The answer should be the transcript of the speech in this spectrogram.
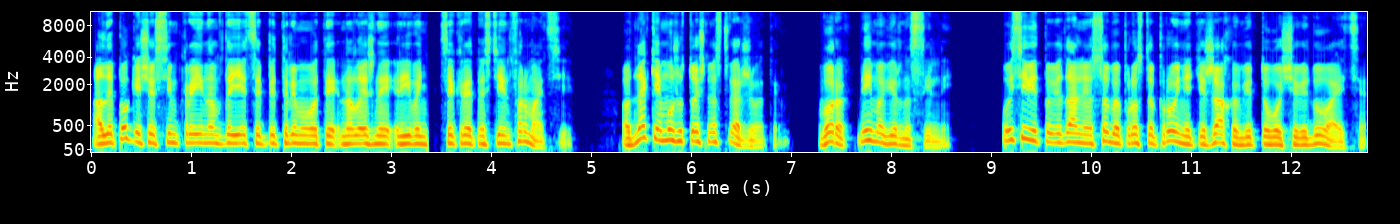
Але поки що всім країнам вдається підтримувати належний рівень секретності інформації. Однак я можу точно стверджувати ворог неймовірно сильний. Усі відповідальні особи просто пройняті жахом від того, що відбувається.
